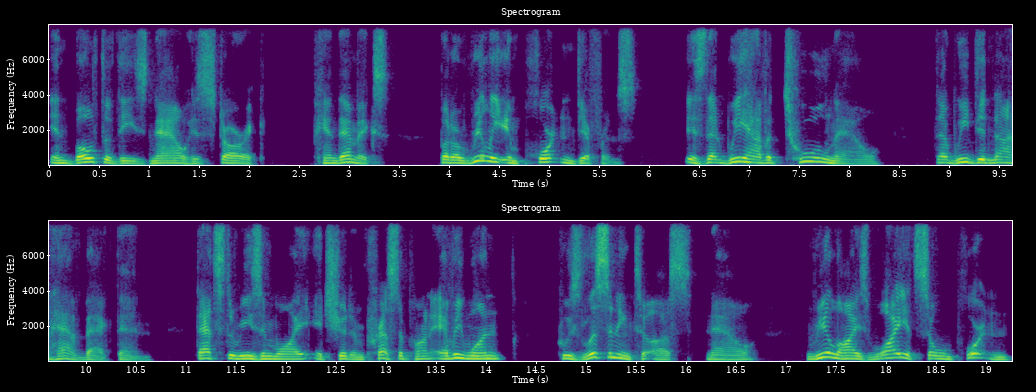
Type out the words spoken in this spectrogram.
in both of these now historic pandemics. But a really important difference is that we have a tool now that we did not have back then. That's the reason why it should impress upon everyone who's listening to us now realize why it's so important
